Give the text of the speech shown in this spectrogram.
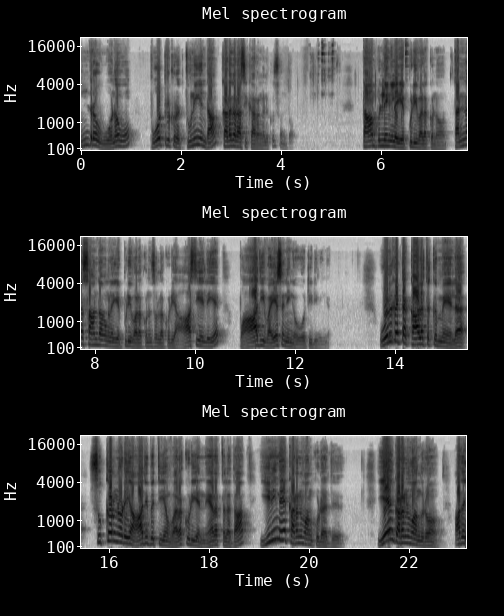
உன்ற உணவும் போட்டிருக்கிற துணியும் தான் கடகராசிக்காரங்களுக்கு சொந்தம். தான் பிள்ளைங்களை எப்படி வளர்க்கணும் தன்னை சார்ந்தவங்களை எப்படி வளர்க்கணும்னு சொல்லக்கூடிய ஆசையிலேயே பாதி வயசை நீங்கள் ஓட்டிடுவீங்க. ஒரு கட்ட காலத்துக்கு மேலே சுக்கரனுடைய ஆதிபத்தியம் வரக்கூடிய நேரத்தில் தான் இனிமே கடன் வாங்கக்கூடாது. ஏன் கடன் வாங்குகிறோம் அதை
